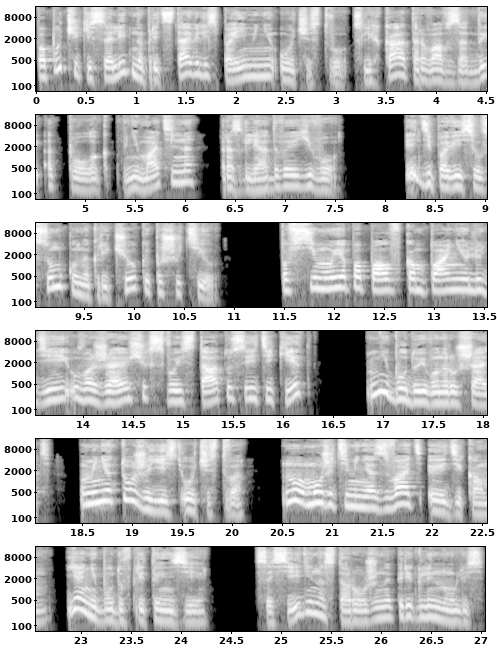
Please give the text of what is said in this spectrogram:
Попутчики солидно представились по имени-отчеству, слегка оторвав зады от полок, внимательно разглядывая его. Эдди повесил сумку на крючок и пошутил. «По всему я попал в компанию людей, уважающих свой статус и этикет. Не буду его нарушать. У меня тоже есть отчество. Но можете меня звать Эдиком. Я не буду в претензии». Соседи настороженно переглянулись.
